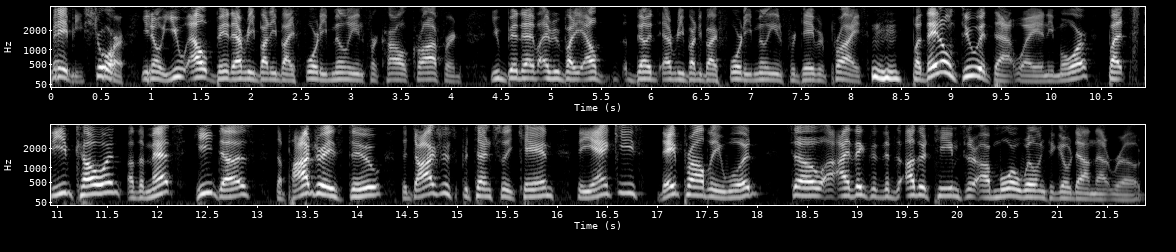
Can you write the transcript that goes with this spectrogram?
maybe sure, you know, you outbid everybody by forty million for Carl Crawford. You bid ev- everybody outbid everybody by forty million for David Price. But they don't do it that way anymore. But Steve Cohen of the Mets, he does. The Padres do. The Dodgers potentially can. The Yankees, they probably would. So I think that there's other teams that are more willing to go down that road.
